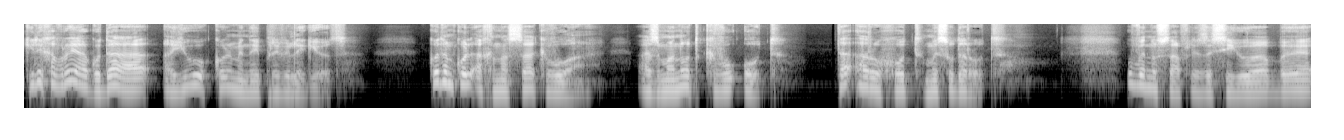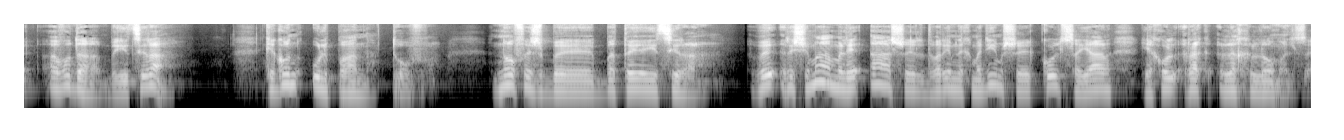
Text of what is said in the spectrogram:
כי לחברי האגודה היו כל מיני פריבילגיות. קודם כל הכנסה קבועה, הזמנות קבועות, תערוכות מסודרות. ובנוסף לזה סיוע בעבודה, ביצירה, כגון אולפן טוב, נופש בבתי היצירה, ורשימה מלאה של דברים נחמדים שכל צייר יכול רק לחלום על זה.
